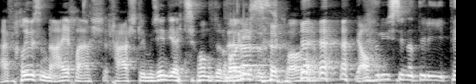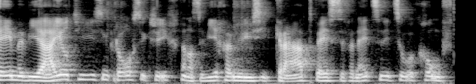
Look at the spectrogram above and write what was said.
einfach ein bisschen aus dem Neinkästchen, wir sind ja jetzt unter uns. ja, für uns sind natürlich Themen wie IoT sind grosse Geschichten. Also wie können wir unsere Geräte besser vernetzen in Zukunft?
